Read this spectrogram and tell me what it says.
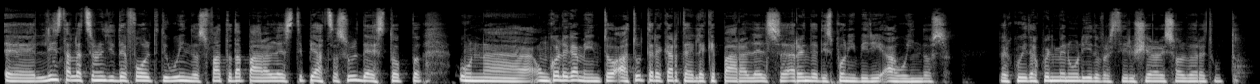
eh, l'installazione di default di Windows fatta da Parallels ti piazza sul desktop un, uh, un, collegamento a tutte le cartelle che Parallels rende disponibili a Windows. Per cui da quel menu lì dovresti riuscire a risolvere tutto.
